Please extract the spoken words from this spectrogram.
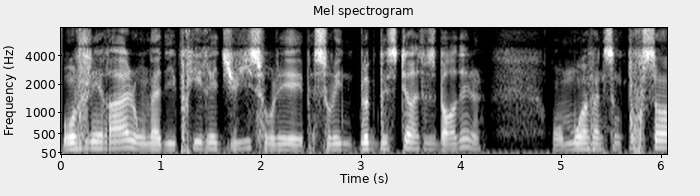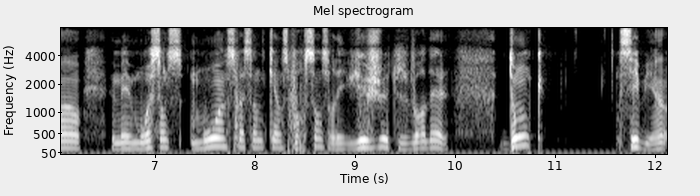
où en général on a des prix réduits sur les sur les blockbusters et tout ce bordel. On moins 25%, même moins 75% sur les vieux jeux, tout ce bordel. Donc c'est bien.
